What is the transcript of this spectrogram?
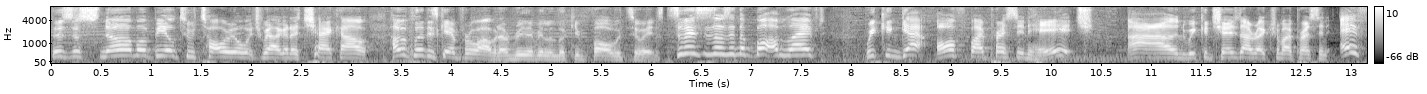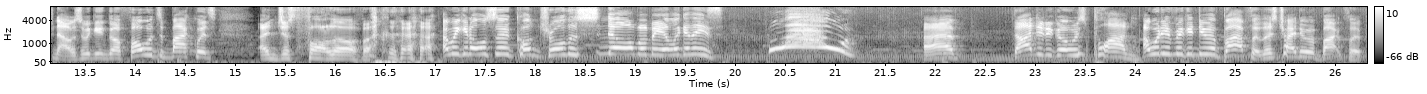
There's a snowmobile tutorial which we are going to check out. Haven't played this game for a while, but I'm really, really looking forward to it. So this is us in the bottom left. We can get off by pressing H. And we can change direction by pressing F now. So we can go forwards and backwards and just fall over. and we can also control the snowmobile. Look at this. Wow! Um, that didn't go as planned. I wonder if we can do a backflip. Let's try do a backflip.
